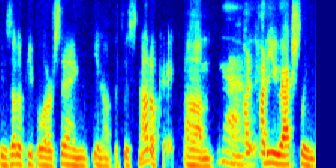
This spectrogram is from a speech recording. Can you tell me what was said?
these other people are saying you know that this is not okay. Um, yeah. how, how, do you actually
